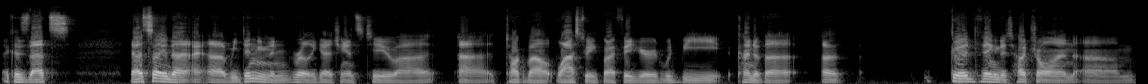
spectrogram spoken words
Because that's that's something that uh, we didn't even really get a chance to uh, uh, talk about last week, but I figured would be kind of a a good thing to touch on um,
